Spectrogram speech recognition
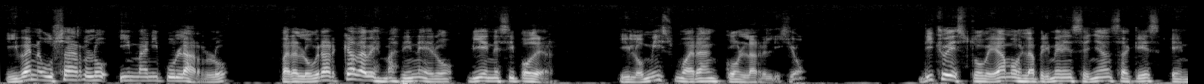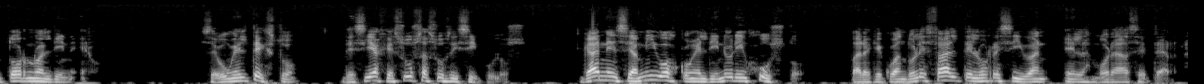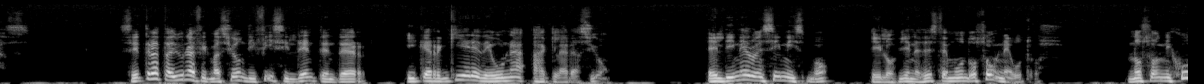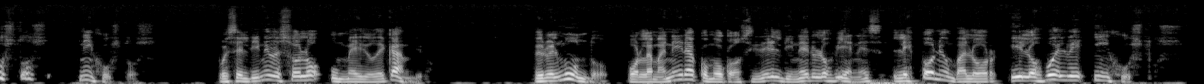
y van a usarlo y manipularlo para lograr cada vez más dinero, bienes y poder, y lo mismo harán con la religión. Dicho esto, veamos la primera enseñanza que es en torno al dinero. Según el texto, decía Jesús a sus discípulos, Gánense amigos con el dinero injusto, para que cuando les falte los reciban en las moradas eternas. Se trata de una afirmación difícil de entender y que requiere de una aclaración. El dinero en sí mismo y los bienes de este mundo son neutros. No son ni justos ni injustos, pues el dinero es solo un medio de cambio. Pero el mundo, por la manera como considera el dinero y los bienes, les pone un valor y los vuelve injustos.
